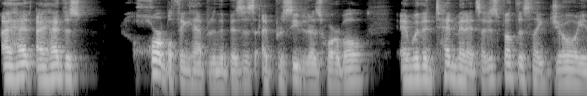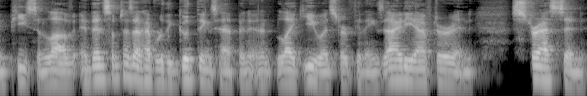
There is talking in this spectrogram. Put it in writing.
I had I had this horrible thing happen in the business. I perceived it as horrible, and within 10 minutes i just felt this like joy and peace and love and then sometimes i'd have really good things happen and like you i'd start feeling anxiety after and stress and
